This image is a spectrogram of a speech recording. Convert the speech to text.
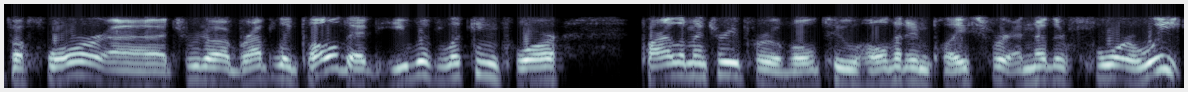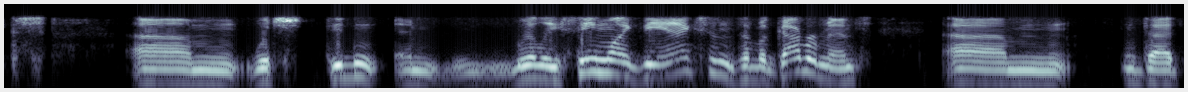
before uh, Trudeau abruptly pulled it, he was looking for parliamentary approval to hold it in place for another four weeks, um, which didn't um, really seem like the actions of a government um, that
